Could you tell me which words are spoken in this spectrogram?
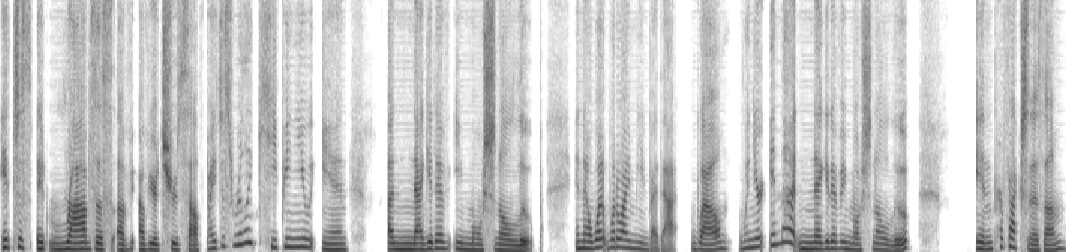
It just, it robs us of, of your true self by just really keeping you in a negative emotional loop. And now what, what do I mean by that? Well, when you're in that negative emotional loop in perfectionism,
